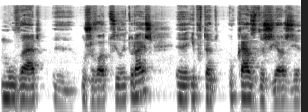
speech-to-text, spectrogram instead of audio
mudar uh, os votos eleitorais uh, e, portanto, o caso da Geórgia,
